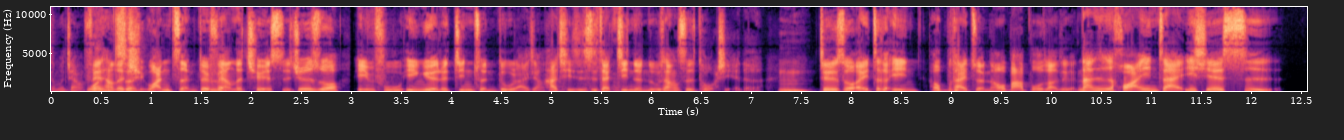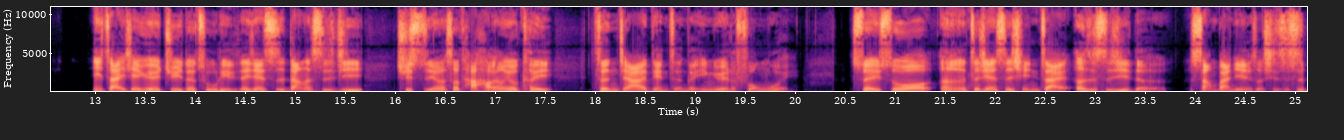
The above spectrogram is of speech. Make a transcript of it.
怎么讲？非常的确完整，对，嗯非常的确实。就是说，音符音乐的精准度来讲，它其实是在精准度上是妥协的。嗯就是说，哎，这个音哦不太准，然后我把它拨到这个。但是滑音在一些适一在一些乐句的处理，这些适当的时机去使用的时候，它好像又可以增加一点整个音乐的风味。所以说，呃，这件事情在二十世纪的上半叶的时候，其实是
